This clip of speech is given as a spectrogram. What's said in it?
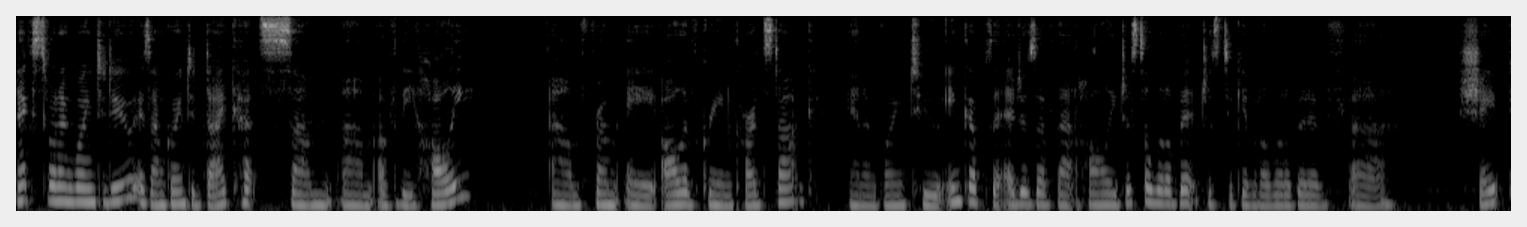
Next, what I'm going to do is I'm going to die cut some um, of the holly um, from a olive green cardstock and I'm going to ink up the edges of that holly just a little bit just to give it a little bit of uh, shape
